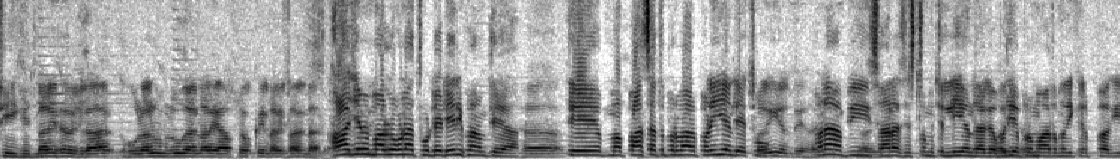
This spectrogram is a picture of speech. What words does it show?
ਠੀਕ ਹੈ ਜੀ। ਨਾਲੇ ਫਿਰ ਰੋਜ਼ਗਾਰ ਹੋਰਾਂ ਨੂੰ ਮਿਲੂਗਾ ਨਾਲੇ ਆਪ ਲੋਕੇ ਨਾਲੇ ਸਾਰੇ ਨਾਲ ਹਾਂ ਜਿਵੇਂ ਮੰਨ ਲਓ ਹੁਣ ਆਹ ਤੁਹਾਡੇ ਡੇਅਰੀ ਫਾਰਮ ਤੇ ਆ ਹਾਂ। ਤੇ ਮ- ਪੰਜ ਸੱਤ ਪਰਿਵਾਰ ਪੜੀ ਜਾਂਦੇ ਇੱਥੋਂ। ਸਹੀ ਜਾਂਦੇ ਹਾਂ। ਹਨਾ ਵੀ ਸਾਰਾ ਸਿਸਟਮ ਚੱਲੀ ਜਾਂਦਾ ਹੈਗਾ ਵਧੀਆ ਪ੍ਰਮਾਤਮਾ ਦੀ ਕਿਰਪਾ ਹਾਂਜੀ।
